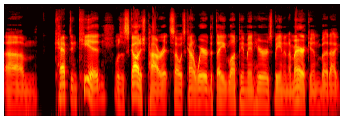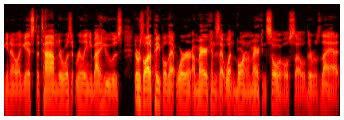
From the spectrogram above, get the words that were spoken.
um, Captain Kidd was a Scottish pirate, so it's kind of weird that they lump him in here as being an American. But I, you know, I guess the time there wasn't really anybody who was. There was a lot of people that were Americans that wasn't born on American soil, so there was that.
